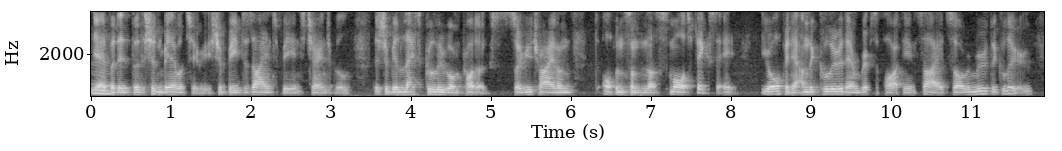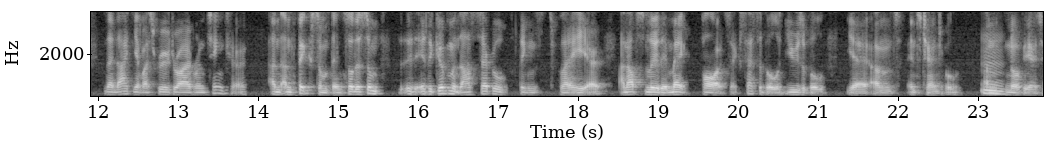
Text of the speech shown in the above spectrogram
Mm. Yeah, but it, they shouldn't be able to. It should be designed to be interchangeable. There should be less glue on products. So if you try and open something that's small to fix it, you open it and the glue then rips apart the inside. So I remove the glue, then I can get my screwdriver and tinker and, and fix something. So there's some the government has several things to play here, and absolutely make parts accessible, usable, yeah, and interchangeable, and mm. no VAT.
